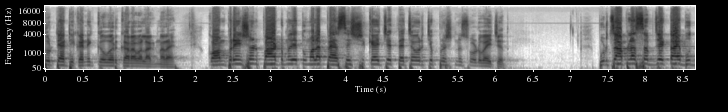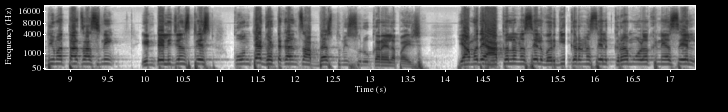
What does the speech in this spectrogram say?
तो त्या ठिकाणी कव्हर करावा लागणार आहे. कॉम्प्रेन्शन पार्टमध्ये तुम्हाला पॅसेज शिकायचे त्याच्यावरचे प्रश्न सोडवायचे पुढचा आपला सब्जेक्ट आहे बुद्धिमत्ता चाचणी. इंटेलिजन्स टेस्ट कोणत्या घटकांचा अभ्यास तुम्ही सुरू करायला पाहिजे? यामध्ये आकलन असेल वर्गीकरण असेल क्रम ओळखणे असेल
